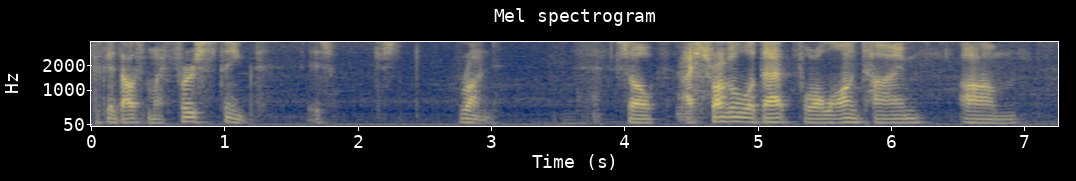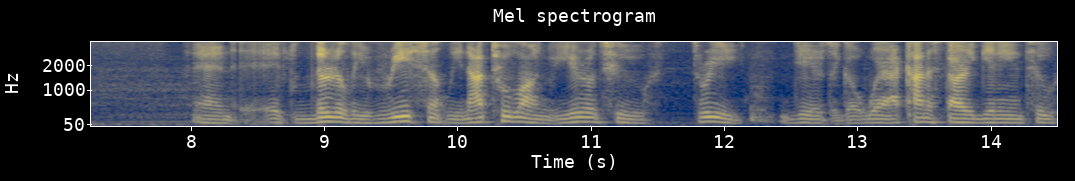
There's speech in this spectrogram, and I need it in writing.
Because that was my first instinct is just run. So I struggled with that for a long time. Um, and it literally recently, not too long, a year or two, three years ago, where I kind of started getting into,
